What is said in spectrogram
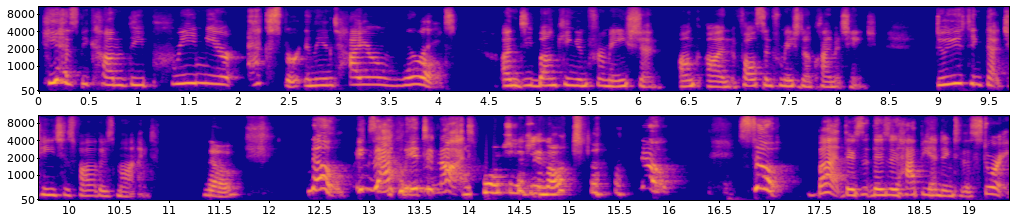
He has become the premier expert in the entire world on debunking information, on, on false information on climate change. Do you think that changed his father's mind? No. No, exactly. It did not. Unfortunately, not. no. So, but there's there's a happy ending to the story.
